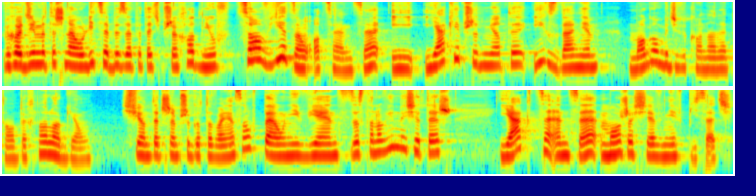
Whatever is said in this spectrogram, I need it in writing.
Wychodzimy też na ulicę, by zapytać przechodniów, co wiedzą o CNC i jakie przedmioty ich zdaniem mogą być wykonane tą technologią. Świąteczne przygotowania są w pełni, więc zastanowimy się też, jak CNC może się w nie wpisać.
